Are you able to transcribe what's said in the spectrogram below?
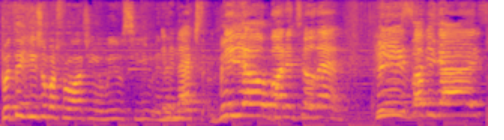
But thank you so much for watching, and we will see you in, the, next, video. But until then, Peace. Love you guys.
